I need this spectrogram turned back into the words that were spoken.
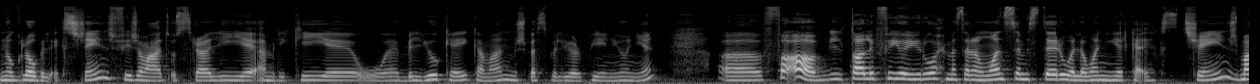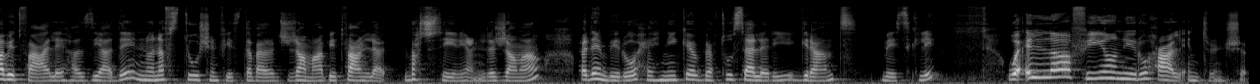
إنه global exchange في جامعات أسترالية أمريكية وبال UK كمان مش بس بال European Union آه فآه الطالب فيه يروح مثلا 1 semester ولا 1 year ك exchange ما بيدفع عليها زيادة إنه نفس tuition fees تبع الجامعة بيدفعهم لبهشة يعني للجامعة. بعدين بيروح هنيك بيعطوه salary grant basically وإلا فيهم يروحوا على ال internship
